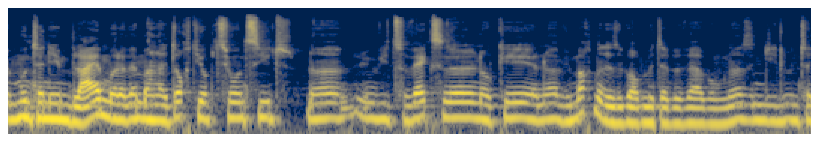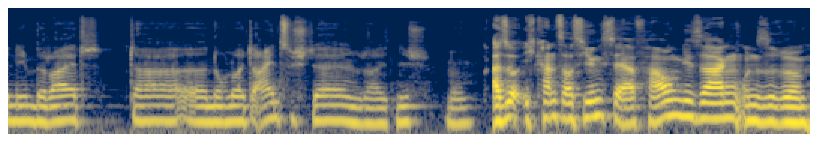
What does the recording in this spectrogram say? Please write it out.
im Unternehmen bleiben oder wenn man halt doch die Option zieht, ne, irgendwie zu wechseln, okay, ne, wie macht man das überhaupt mit der Bewerbung? Ne? Sind die Unternehmen bereit, da äh, noch Leute einzustellen oder halt nicht? Ne? Also ich kann es aus jüngster Erfahrung dir sagen, unsere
